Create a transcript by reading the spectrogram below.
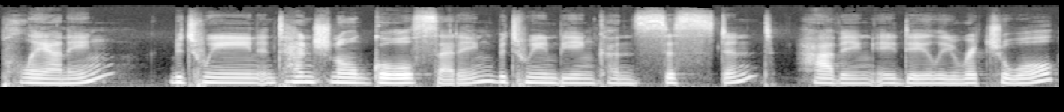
planning, between intentional goal setting, between being consistent having a daily ritual,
